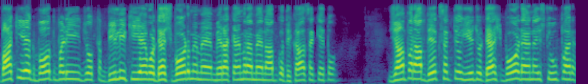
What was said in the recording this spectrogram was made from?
बाकी एक बहुत बड़ी जो तब्दीली की है, वो डैशबोर्ड में मैं, मेरा कैमरा मैन आपको दिखा सके तो। यहाँ पर आप देख सकते हो, ये जो डैशबोर्ड है ना, इसके ऊपर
